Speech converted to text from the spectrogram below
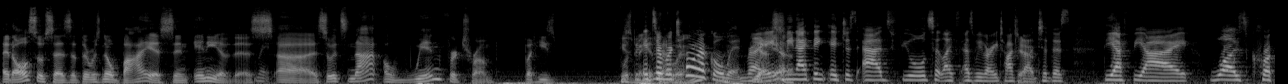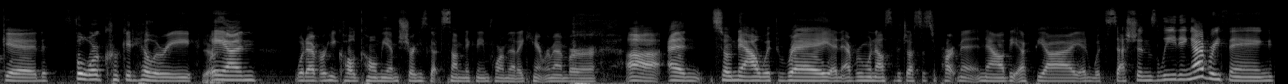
It also says that there was no bias in any of this. Uh, so it's not a win for Trump, but he's He's It's a rhetorical win, right? Yes. I mean, I think it just adds fuel to, like, as we've already talked Yeah. about, to this. The FBI was crooked for crooked Hillary Yeah. and whatever he called Comey. I'm sure he's got some nickname for him that I can't remember. Uh, and so now with Wray and everyone else at the Justice Department and now the FBI and with Sessions leading everything,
